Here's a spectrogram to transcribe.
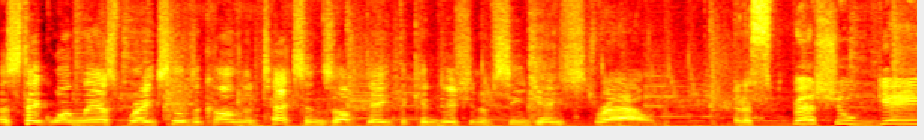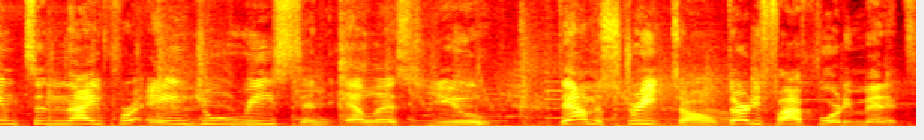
Let's take one last break. Still to come, the Texans update the condition of CJ Stroud. And a special game tonight for Angel Reese and LSU. Down the street, Tone, 35, 40 minutes.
